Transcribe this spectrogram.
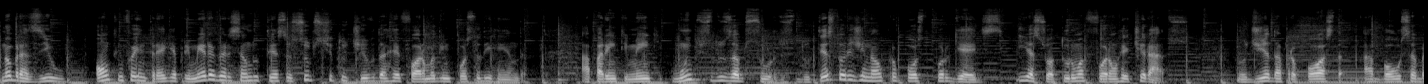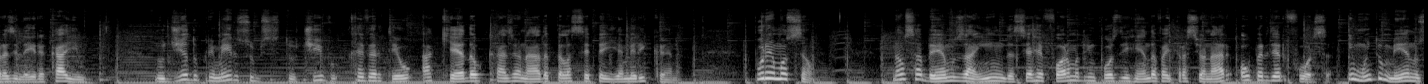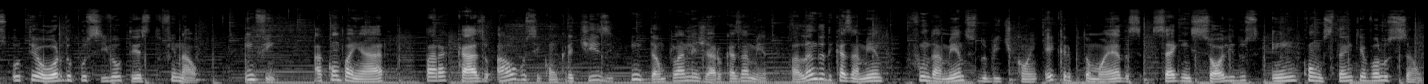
no Brasil, ontem foi entregue a primeira versão do texto substitutivo da reforma do imposto de renda. Aparentemente, muitos dos absurdos do texto original proposto por Guedes e a sua turma foram retirados. No dia da proposta, a bolsa brasileira caiu. No dia do primeiro substitutivo, reverteu a queda ocasionada pela CPI americana. Por emoção, não sabemos ainda se a reforma do imposto de renda vai tracionar ou perder força, e muito menos o teor do possível texto final. Enfim, acompanhar para caso algo se concretize, então planejar o casamento. Falando de casamento, fundamentos do Bitcoin e criptomoedas seguem sólidos e em constante evolução.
